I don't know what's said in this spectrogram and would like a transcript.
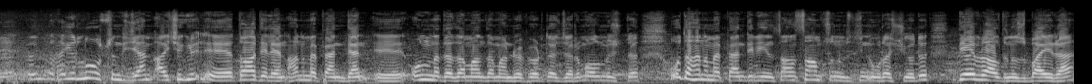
Eee, önce hayırlı olsun diyeceğim Ayşegül eee Dağdelen hanımefendiden eee, onunla da zaman zaman röportajlarım olmuştu. O da hanımefendi bir insan Samsun'umuz için uğraşıyordu. Devraldınız bayrağı.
